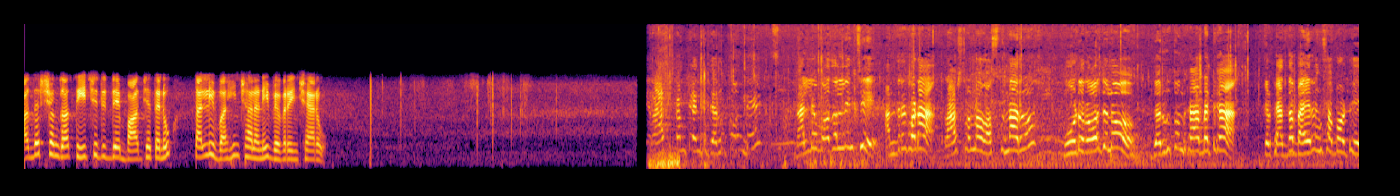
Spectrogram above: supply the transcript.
ఆదర్శంగా తీర్చిదిద్దే బాధ్యతను తల్లి వహించాలని వివరించారు. రాష్ట్రం జరుగుతుంది. నల్లి మొదల నుంచి అందరూ కూడా రాష్ట్రంలో వస్తున్నారు. మూడు రోజులు జరుగుతుంది కాబట్టిగా ఇక్కడ పెద్ద బహిరంగ సభ ఒకటి.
